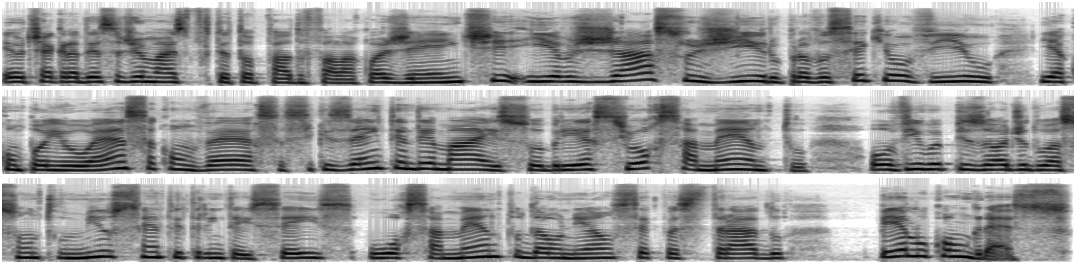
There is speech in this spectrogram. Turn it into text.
Eu te agradeço demais por ter topado falar com a gente e eu já sugiro para você que ouviu e acompanhou essa conversa, se quiser entender mais sobre esse orçamento, ouvir o episódio do assunto 1136, o orçamento da União sequestrado pelo Congresso.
